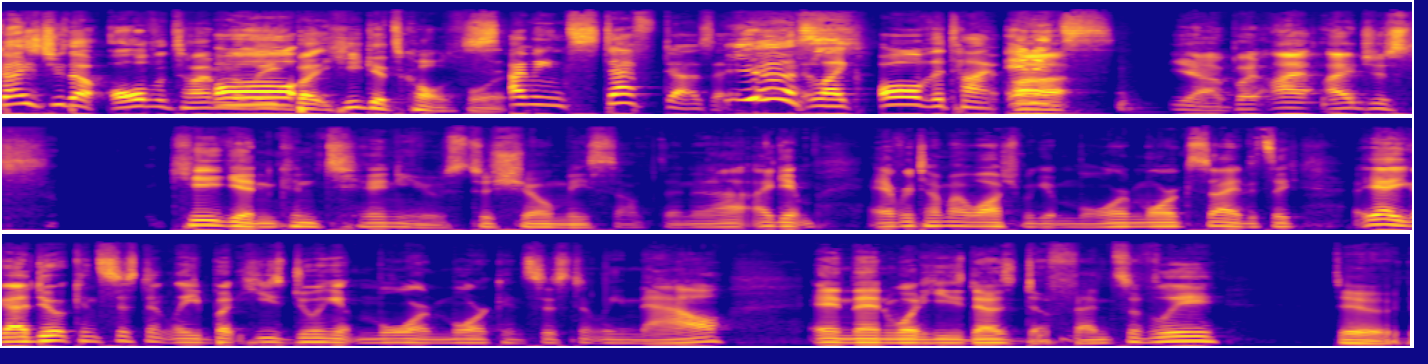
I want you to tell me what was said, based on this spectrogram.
Guys do that all the time in the All- league, but he gets called for it. I mean, Steph does it. Yes. like all the time, and Uh, it's yeah, but I, I just Keegan continues to show me something, and I, I get every time I watch him, I get more and more excited. It's like, yeah, you got to do it consistently, but he's doing it more and more consistently now. And then what he does defensively, dude,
